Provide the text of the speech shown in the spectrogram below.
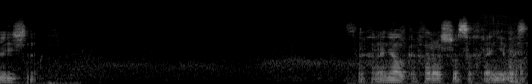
Отлично. Сохранялка хорошо сохранилась.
